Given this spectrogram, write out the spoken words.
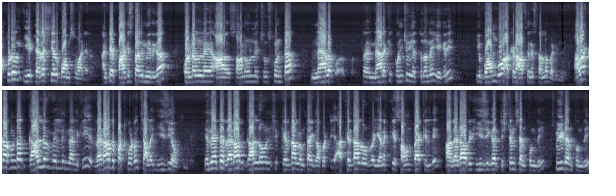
అప్పుడు ఈ టెరెస్ట్రియల్ బాంబ్స్ వాడారు. అంటే పాకిస్తాన్ మీదుగా కొండల్ని ఆ సానువుల్ని చూసుకుంటా నేల నేలకి కొంచెం ఎత్తులోనే ఎగిరి ఈ బాంబు అక్కడ ఆఫ్ఘనిస్తాన్లో పడింది. అలా కాకుండా గాల్లో వెళ్ళిన దానికి రెడార్ పట్టుకోవడం చాలా ఈజీ అవుతుంది. ఎందుకంటే రెడార్ గాల్లో నుంచి కిరణాలు ఉంటాయి కాబట్టి ఆ కిరణాలు వెనక్కి సౌండ్ బ్యాక్ వెళ్ళి ఆ రెడార్ ఈజీగా డిస్టెన్స్ ఎంత ఉంది స్పీడ్ ఎంత ఉంది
